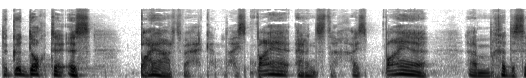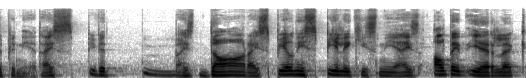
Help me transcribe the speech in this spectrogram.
The good doctor is baie hardwerkend. Hy's baie ernstig. Hy's baie ehm um, gedissiplineerd. Hy's jy weet hy's daar, hy speel nie speletjies nie. Hy's altyd eerlik,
